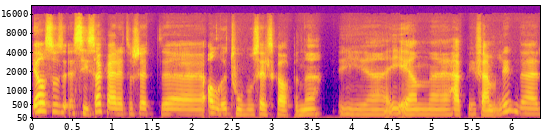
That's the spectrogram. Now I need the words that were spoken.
Ja, altså SISAK er rett og slett uh, alle Tono-selskapene i én uh, Happy Family. Der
